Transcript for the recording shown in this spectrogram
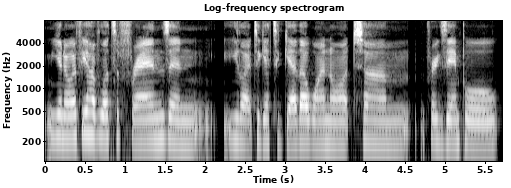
you know, if you have lots of friends and you like to get together, why not? Um, for example,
